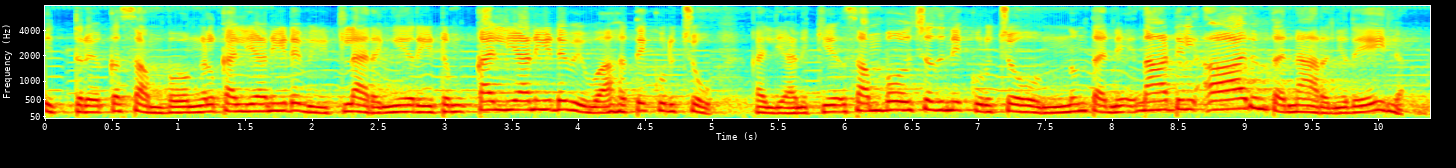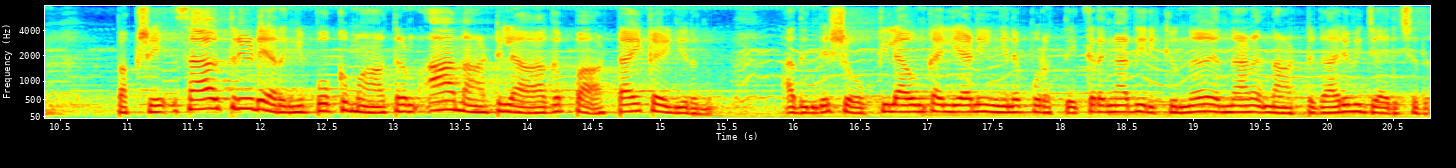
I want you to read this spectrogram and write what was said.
ഇത്രയൊക്കെ സംഭവങ്ങൾ കല്യാണിയുടെ വീട്ടിൽ അരങ്ങേറിയിട്ടും കല്യാണിയുടെ വിവാഹത്തെക്കുറിച്ചോ കല്യാണിക്ക് സംഭവിച്ചതിനെക്കുറിച്ചോ ഒന്നും തന്നെ നാട്ടിൽ ആരും തന്നെ അറിഞ്ഞതേയില്ല. പക്ഷേ സാവിത്രിയുടെ ഇറങ്ങിപ്പോക്ക് മാത്രം ആ നാട്ടിലാകെ പാട്ടായി കഴിഞ്ഞിരുന്നു. അതിന്റെ ഷോക്കിലാവും കല്യാണി ഇങ്ങനെ പുറത്തേക്കിറങ്ങാതിരിക്കുന്നത് എന്നാണ് നാട്ടുകാർ വിചാരിച്ചത്.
